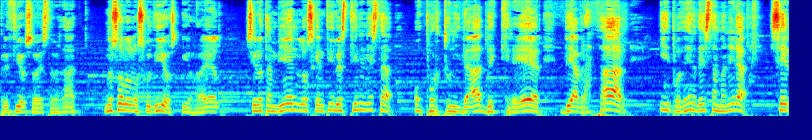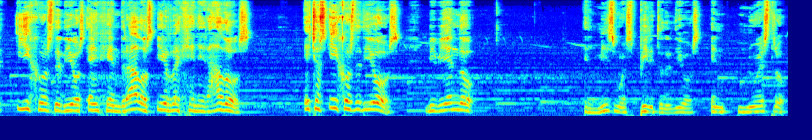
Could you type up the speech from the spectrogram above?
Precioso esto, ¿verdad? No solo los judíos, Israel, sino también los gentiles tienen esta oportunidad de creer, de abrazar y poder de esta manera ser hijos de Dios, engendrados y regenerados, hechos hijos de Dios, viviendo el mismo Espíritu de Dios en nuestro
